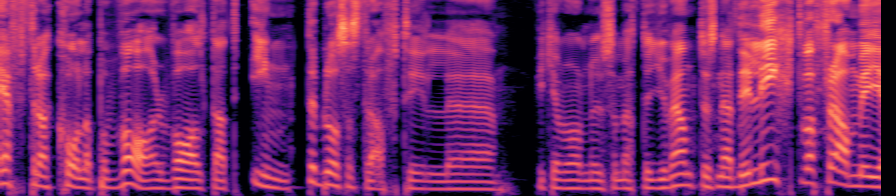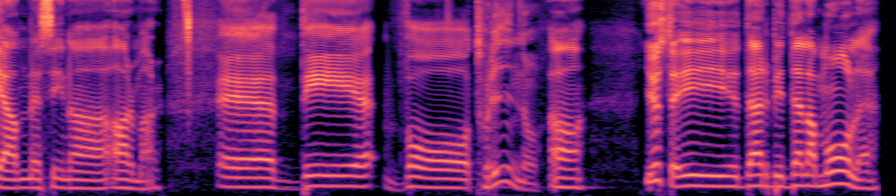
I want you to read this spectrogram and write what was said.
efter att kolla på VAR valt att inte blåsa straff till, eh, vilka var det nu som mötte Juventus när De Ligt var framme igen med sina armar. Eh, det var Torino. Ja, just det, i Derby della Mole.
